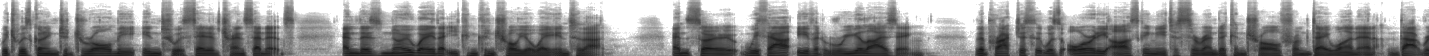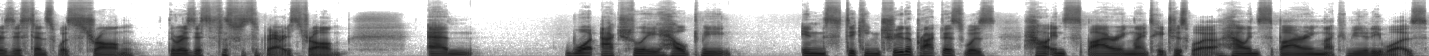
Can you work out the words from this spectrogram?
which was going to draw me into a state of transcendence. And there's no way that you can control your way into that. And so, without even realizing the practice that was already asking me to surrender control from day one, and that resistance was strong. The resistance was very strong. And what actually helped me in sticking to the practice was how inspiring my teachers were, how inspiring my community was.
